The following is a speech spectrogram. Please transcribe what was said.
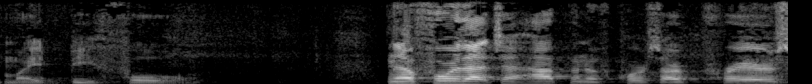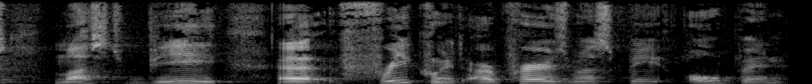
might be full. Now, for that to happen, of course, our prayers must be uh, frequent. Our prayers must be open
